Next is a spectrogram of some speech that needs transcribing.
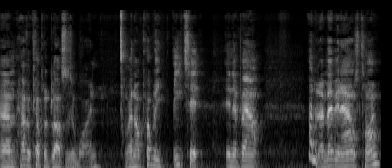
Um, have a couple of glasses of wine, and I'll probably eat it in about, I don't know, maybe an hour's time.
